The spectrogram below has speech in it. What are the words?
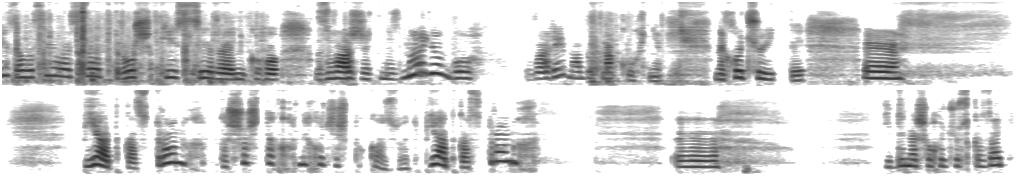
і залишилося трошки сиренького. Зважить не знаю, бо ваги, мабуть, на кухні. Не хочу йти. Е, П'ятка стронг. Та що ж так не хочеш показувати? П'ятка стронг. Е, єдине, що хочу сказати,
